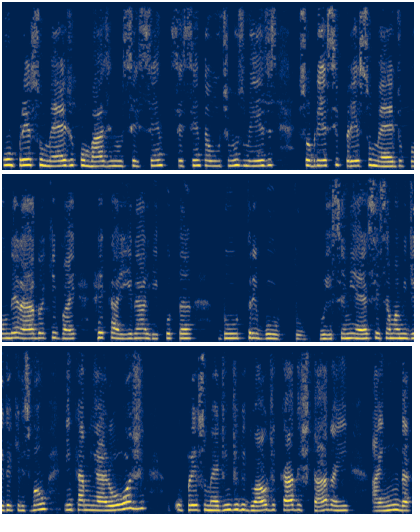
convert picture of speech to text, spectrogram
um preço médio com base nos 60, 60 últimos meses. Sobre esse preço médio ponderado é que vai recair a alíquota do tributo do ICMS. Essa é uma medida que eles vão encaminhar hoje, o preço médio individual de cada estado, aí ainda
